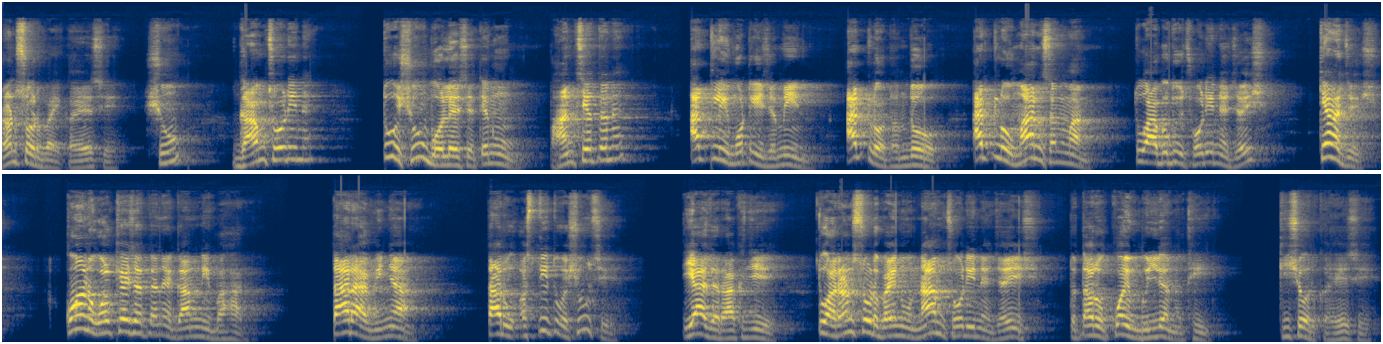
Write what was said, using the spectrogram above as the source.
રણછોડભાઈ કહે છે શું? ગામ છોડીને? તું શું બોલે છે? તેનું ભાન છે તને? આટલી મોટી જમીન, આટલો ધંધો, આટલું માન સન્માન તું આ બધું છોડીને જઈશ? ક્યાં જઈશ? કોણ ઓળખે છે તને ગામની બહાર? તારા વિના તારું અસ્તિત્વ શું છે? યાદ રાખજે, તું આ રણછોડભાઈનું નામ છોડીને જઈશ તો તારું કોઈ મૂલ્ય નથી. કિશોર કહે છે,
